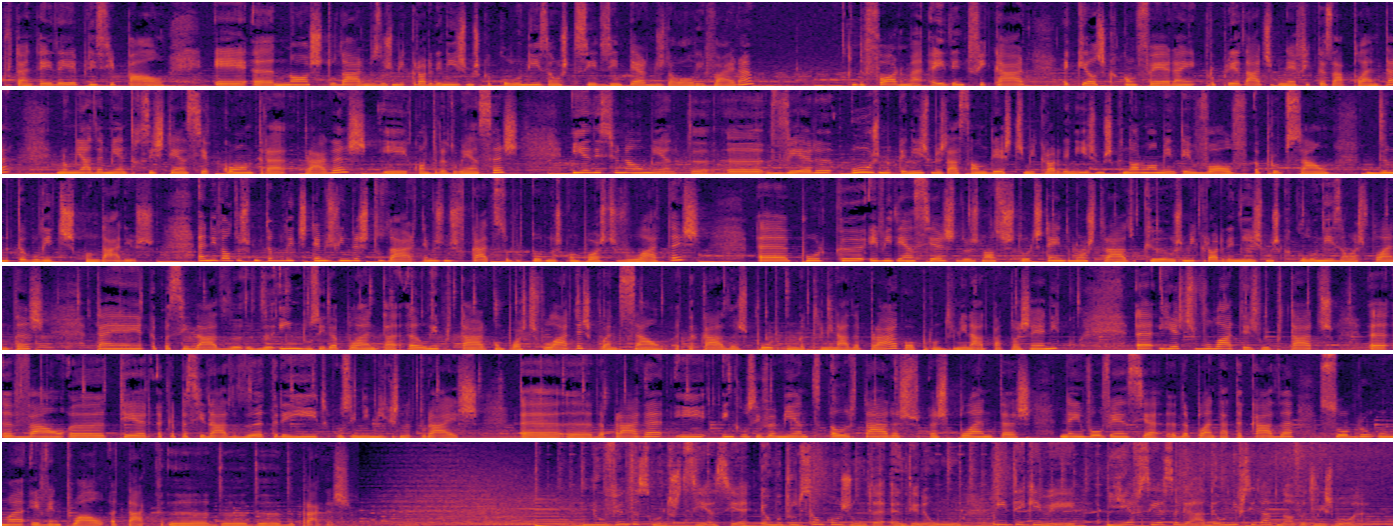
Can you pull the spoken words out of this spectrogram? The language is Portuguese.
Portanto, a ideia principal é nós estudarmos os micro-organismos que colonizam os tecidos internos da oliveira de forma a identificar aqueles que conferem propriedades benéficas à planta, nomeadamente resistência contra pragas e contra doenças, e adicionalmente eh, ver os mecanismos de ação destes micro-organismos, que normalmente envolve a produção de metabolitos secundários. A nível dos metabolitos, temos vindo a estudar, temos nos focado sobretudo nos compostos voláteis, porque evidências dos nossos estudos têm demonstrado que os micro-organismos que colonizam as plantas têm a capacidade de induzir a planta a libertar compostos voláteis quando são atacadas por uma determinada praga ou por um determinado patogénico. Eh, e estes voláteis libertados eh, vão ter a capacidade de atrair os inimigos naturais da praga e inclusivamente alertar as, as plantas plantas na envolvência da planta atacada sobre uma eventual ataque eh, de, de, de pragas. 90 Segundos de Ciência é uma produção conjunta Antena 1, ITQB e FCSH da Universidade Nova de Lisboa.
